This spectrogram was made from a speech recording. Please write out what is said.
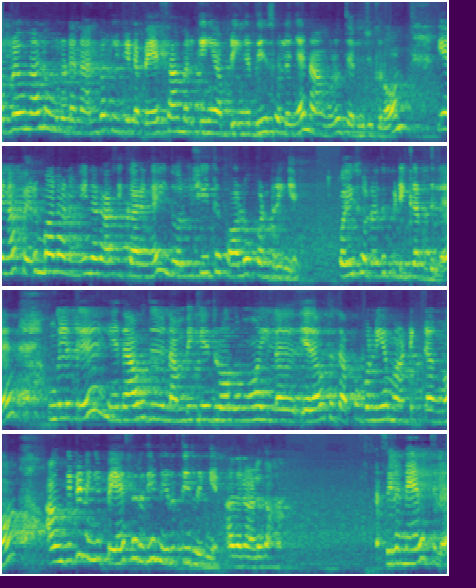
எவ்வளோ நாள் உங்களோட நண்பர்கள்கிட்ட பேசாமல் இருக்கீங்க அப்படிங்கிறதையும் சொல்லுங்கள் நாங்களும் தெரிஞ்சுக்கிறோம். ஏன்னா பெரும்பாலான மீன ராசிக்காரங்க இந்த ஒரு விஷயத்தை ஃபாலோ பண்ணுறீங்க பொய் சொல்கிறது பிடிக்கிறதில்ல. உங்களுக்கு ஏதாவது நம்பிக்கை துரோகமோ இல்லை ஏதாவது தப்பு பண்ணியோ மாட்டிக்கிட்டாங்களோ அவங்ககிட்ட நீங்கள் பேசுகிறதையே நிறுத்திடுறீங்க. அதனால தான் சில நேரத்தில்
